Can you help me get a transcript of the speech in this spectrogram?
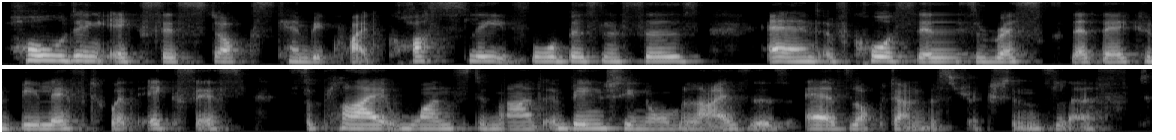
Holding excess stocks can be quite costly for businesses. And of course, there's a risk that they could be left with excess supply once demand eventually normalizes as lockdown restrictions lift.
